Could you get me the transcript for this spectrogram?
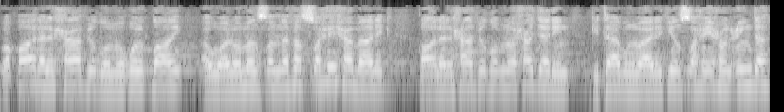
وقال الحافظ مغلطاي أول من صنف الصحيح مالك. قال الحافظ ابن حجر كتاب مالك صحيح عنده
